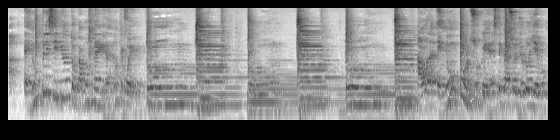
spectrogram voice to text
Ah, en un principio tocamos negras, ¿no? Que fue tum, tum, tum. Ahora, en un pulso, que en este caso yo lo llevo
